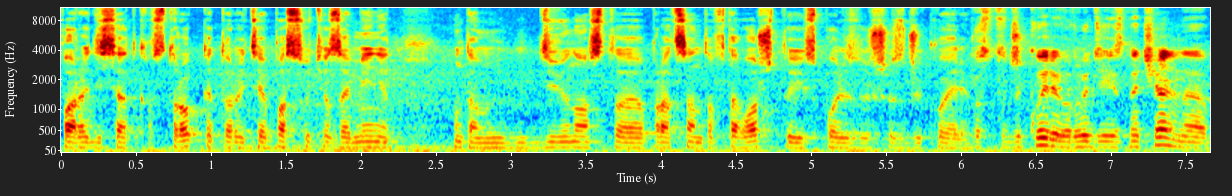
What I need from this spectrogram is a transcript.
пара десятков строк, которые тебе по сути заменят, ну там 90% того, что ты используешь из jQuery. Просто jQuery вроде изначально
